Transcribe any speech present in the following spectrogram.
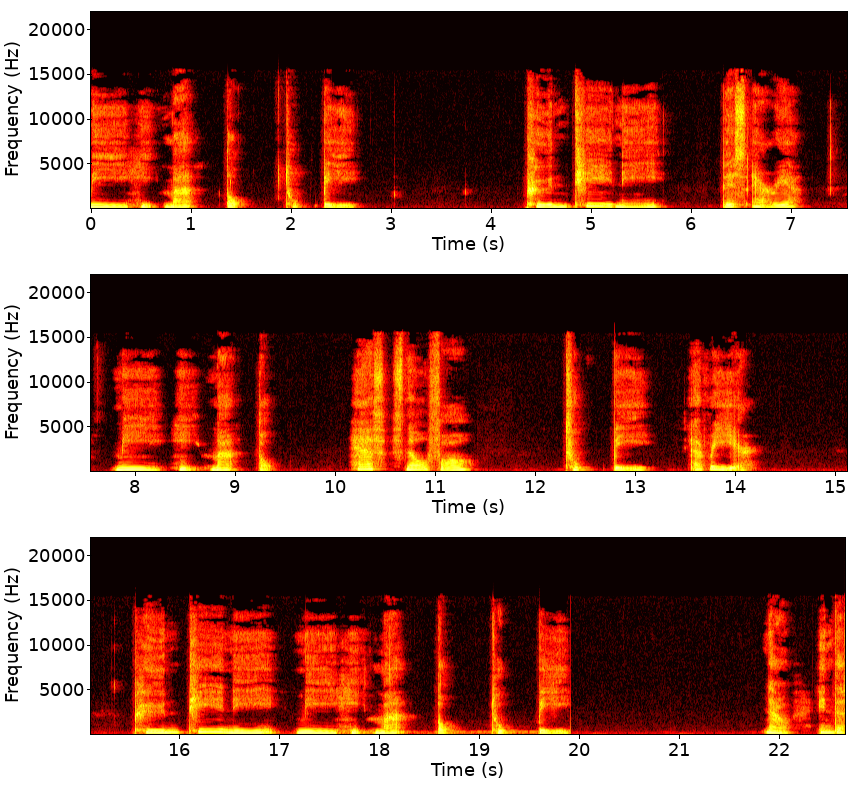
มีหิมะตกทุกปี พื้นที่นี้ this area มีหิมะตก has snowfall ทุกปี every year พื้นที่นี้มีหิมะตกทุกปี Now, in the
